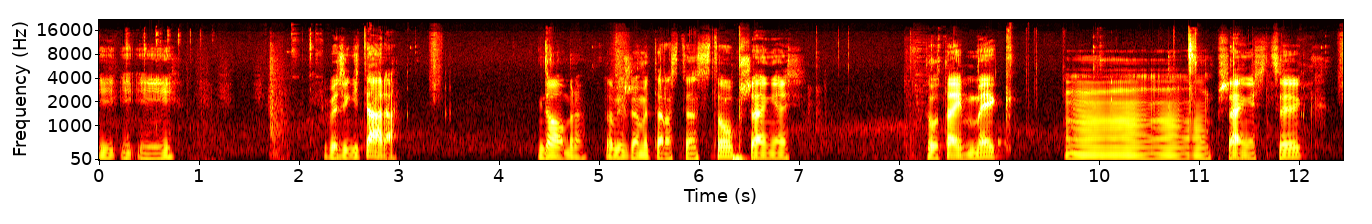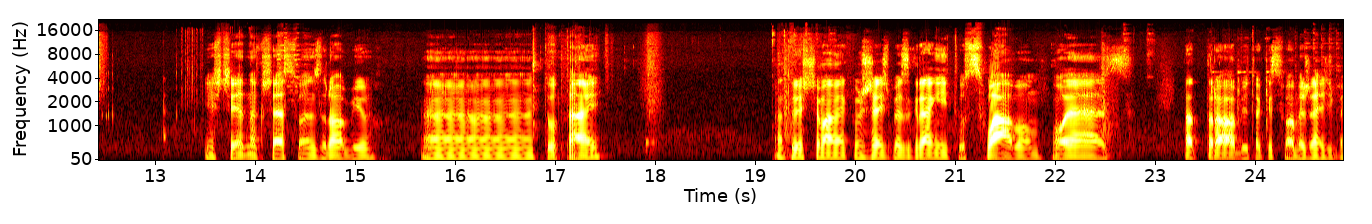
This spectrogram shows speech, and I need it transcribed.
I, i, i. I będzie gitara. Dobra, to bierzemy teraz ten stół, przenieść. Tutaj myk. Mm, przenieść cyk. Jeszcze jedno krzesło zrobił. Eee, tutaj. A tu jeszcze mamy jakąś rzeźbę z granitu, słabą. O jest. Kto to robił takie słabe rzeźby?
